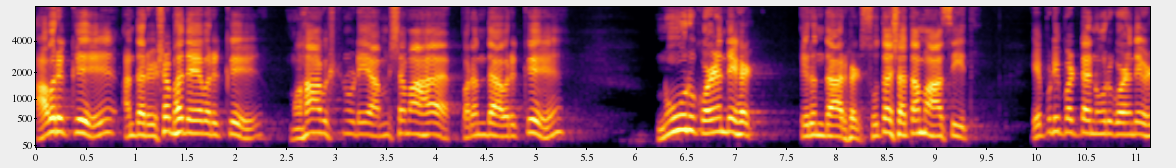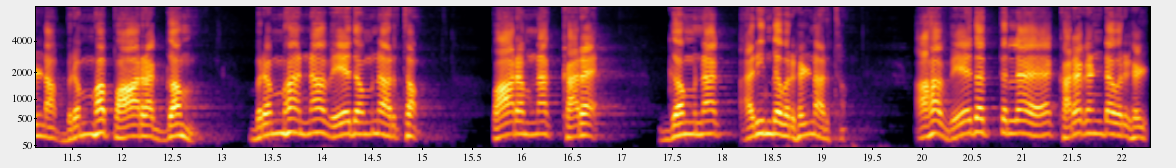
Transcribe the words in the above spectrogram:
அவருக்கு அந்த ரிஷபதேவருக்கு மகாவிஷ்ணுடைய அம்சமாக பிறந்த அவருக்கு நூறு குழந்தைகள் இருந்தார்கள். சுதசதம் ஆசீத். எப்படிப்பட்ட நூறு குழந்தைகள்னா? பிரம்ம பாரகம். பிரம்மன்னா வேதம்னு அர்த்தம். பாரம்னா கரை. கம்னா அறிந்தவர்கள்னு அர்த்தம். ஆக வேதத்தில் கரகண்டவர்கள்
